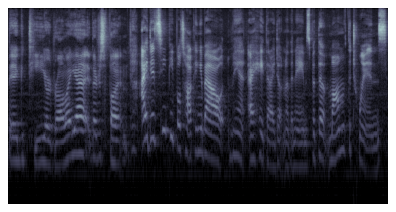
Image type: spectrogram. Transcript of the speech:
big tea or drama yet. They're just fun. I did see people talking about man. I hate that I don't know the names, but the mom of the twins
